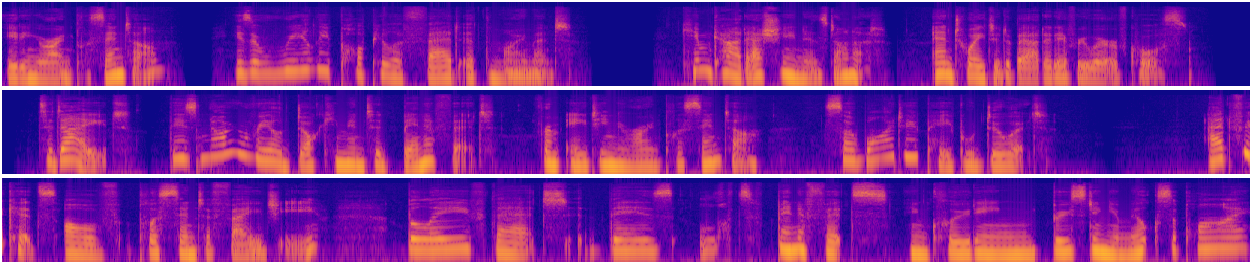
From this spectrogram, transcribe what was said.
eating your own placenta, is a really popular fad at the moment. Kim Kardashian has done it, and tweeted about it everywhere, of course. To date, there's no real documented benefit from eating your own placenta, so why do people do it? Advocates of placentophagy believe that there's lots of benefits, including boosting your milk supply,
